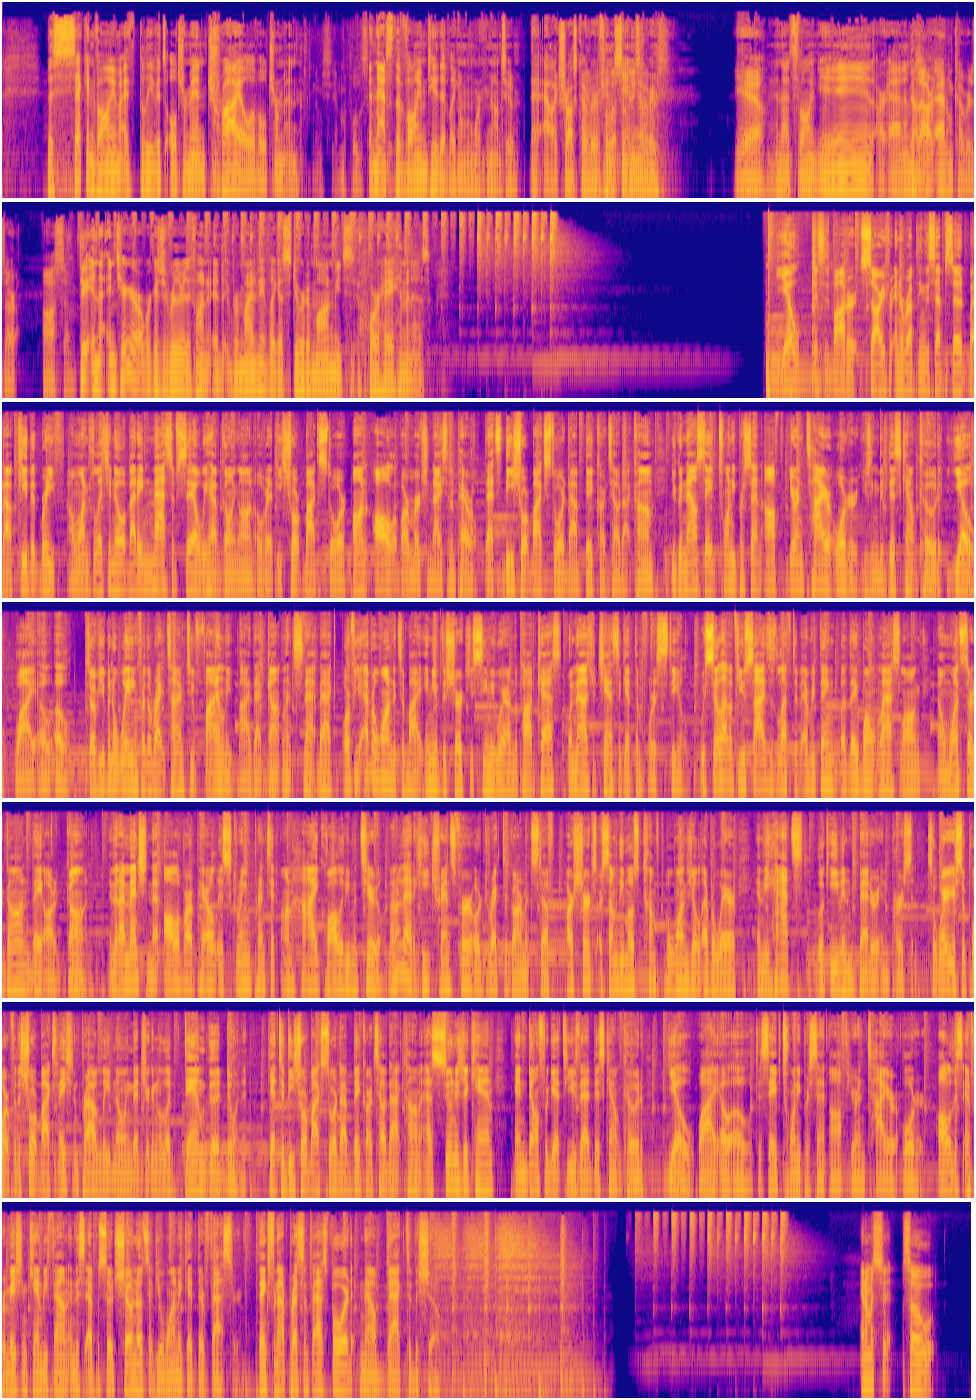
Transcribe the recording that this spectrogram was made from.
The second volume, I believe it's Ultraman Trial of Ultraman, Let me see. I'm gonna pull this. and that's the volume two that like I'm working on too. That Alex Ross cover of pull him up some of these standing over, covers. Yeah. and that's volume yeah Art Adams. No, the Art Adam covers are Awesome. Dude, and the interior artwork is really, really fun. It, reminds me of like a Stuart Immonen meets Jorge Jimenez. Yo, this is Badr. Sorry for interrupting this episode, but I'll keep it brief. I wanted to let you know about a massive sale we have going on over at the Shortbox store on all of our merchandise and apparel. That's theshortboxstore.bigcartel.com. You can now save 20% off your entire order using the discount code YO, Y O O. So if you've been waiting for the right time to finally buy that gauntlet snapback, or if you ever wanted to buy any of the shirts you see me wear on the podcast, well, now's your chance to get them for a steal. We still have a few sizes left of everything, but they won't last long, and once they're gone, they are gone. And that I mentioned that all of our apparel is screen printed on high quality material. None of that heat transfer or direct to garment stuff. Our shirts are some of the most comfortable ones you'll ever wear, and the hats look even better in person. So wear your support for the Shortbox Nation proudly, knowing that you're gonna look damn good doing it. Get to theshortboxstore.bigcartel.com as soon as you can, and don't forget to use that discount code YO, Y O O, to save 20% off your entire order. All of this information can be found in this episode's show notes if you want to get there faster. Thanks for not pressing fast forward. Now back to the show. And I'm assu- so.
